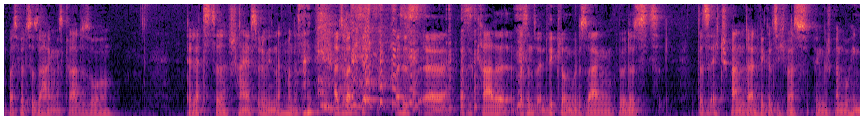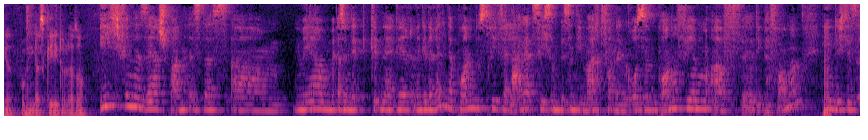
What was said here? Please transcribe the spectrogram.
Was würdest du sagen, ist gerade so der letzte Scheiß oder wie nennt man das? Also was ist jetzt, was ist, äh, was ist gerade, was sind so Entwicklungen, würdest du sagen, würdest das ist echt spannend, da entwickelt sich was. Bin gespannt, wohin, wohin das geht oder so. Ich finde sehr spannend ist, dass ähm, mehr, also in der, generell in der Pornindustrie verlagert sich so ein bisschen die Macht von den großen Pornofirmen auf äh, die Performer. Ja. Eben durch diese,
